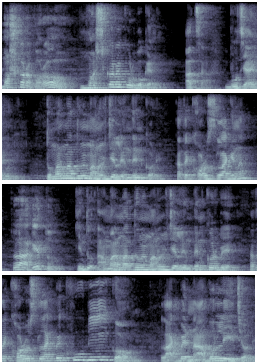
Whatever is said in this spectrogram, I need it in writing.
মস্করা করো। মস্করা করব কেন? আচ্ছা বুঝাই বলি। তোমার মাধ্যমে মানুষ যে লেনদেন করে তাতে খরচ লাগে না? লাগে তো। কিন্তু আমার মাধ্যমে মানুষ যে লেনদেন করবে তাতে খরচ লাগবে খুবই কম। লাগবে না বললেই চলে।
